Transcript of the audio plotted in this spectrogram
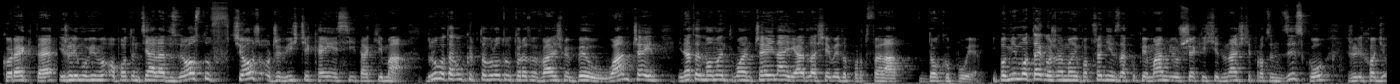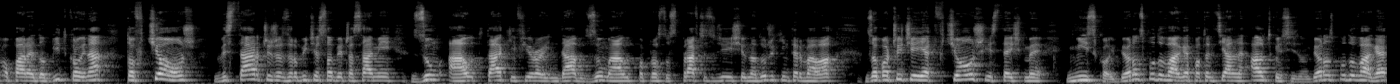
korektę. Jeżeli mówimy o potencjale wzrostów, wciąż oczywiście KNC taki ma. Drugą taką kryptowalutą, którą rozmawialiśmy był OneChain i na ten moment OneChaina ja dla siebie do portfela dokupuję. I pomimo tego, że na moim poprzednim zakupie mam już jakieś 11% zysku, jeżeli chodzi o parę do Bitcoina, to wciąż wystarczy, że zrobicie sobie czasami zoom out, tak? If you're in doubt, zoom out, po prostu sprawdźcie, co dzieje się na dużych interwałach, zobaczycie, jak wciąż jesteśmy nisko. I biorąc pod uwagę potencjalne altcoin season, biorąc pod uwagę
